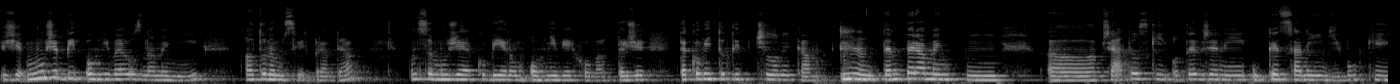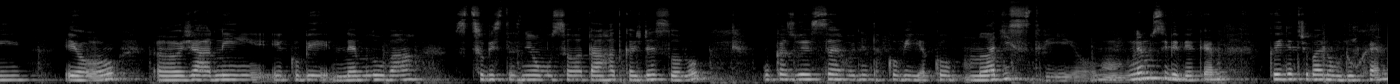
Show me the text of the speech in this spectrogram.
že může být ohnivého znamení, ale to nemusí být pravda. On se může jakoby jenom ohnivě chovat. Takže takovýto typ člověka, temperamentní, uh, přátelský, otevřený, ukecaný, divoký, jo, uh, žádný jakoby nemluva, co byste z něho musela táhat každé slovo. Ukazuje se hodně takový jako mladiství, jo. Nemusí být věkem, klidně třeba jenom duchem,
